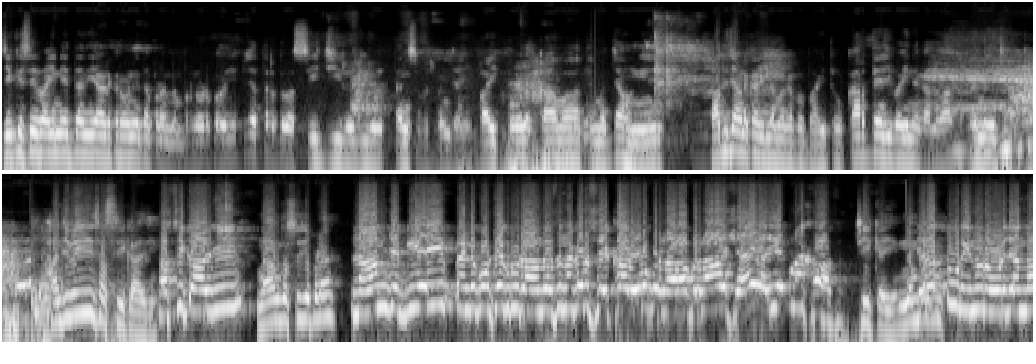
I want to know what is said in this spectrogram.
ਜੇ ਕਿਸੇ ਬਾਈ ਨੇ ਇਦਾਂ ਦੀ ਐਡ ਕਰਾਉਣੀ ਹੈ ਤਾਂ ਆਪਣਾ ਨੰਬਰ ਨੋਟ ਕਰੋ ਜੀ 7528000355 ਜੀ। ਬਾਈ ਕੋਲ ਕਾਵਾਂ ਤੇ ਮੱਝਾਂ ਹੁੰਦੀਆਂ ਜੀ। ਵੱਧ ਜਾਣਕਾਰੀ ਲਵਾਂਗੇ ਆਪਾਂ ਬਾਈ ਤੋਂ। ਕਰਦੇ ਹਾਂ ਜੀ ਬਾਈ ਨਾਲ ਗੱਲਬਾਤ ਇੰਨੇ ਜਾਣਕਾਰੀ ਹਾਂਜੀ ਬਾਈ ਸਤਿ ਸ੍ਰੀ ਅਕਾਲ ਜੀ। ਸਤਿ ਸ਼੍ਰੀ ਅਕਾਲ ਜੀ। ਨਾਮ ਦੱਸੋ ਜੀ ਆਪਣਾ? ਨਾਮ ਜੱਗੀ ਹੈ ਜੀ ਪਿੰਡ ਕੋਠੇ ਗੁਰੂ ਰਾਮਦਾਸ ਨਗਰ ਸੇਖਾ ਰੋਡ ਬਰਨਾਲਾ ਬਰਨਾਲਾ ਸ਼ਹਿਰ ਆ ਜੀ ਆਪਣਾ ਖਾਸ। ਠੀਕ ਹੈ ਜੀ ਜਿਹੜਾ ਨੰਬਰ ਧੂਰੀ ਨੂੰ ਰੋਡ ਜਾਂਦਾ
